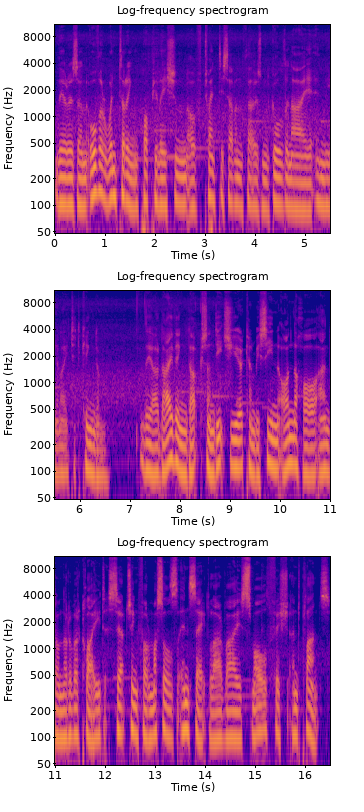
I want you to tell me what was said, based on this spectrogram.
There is an overwintering population of 27,000 goldeneye in the United Kingdom. They are diving ducks and each year can be seen on the Haugh and on the River Clyde searching for mussels, insect larvae, small fish and plants.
